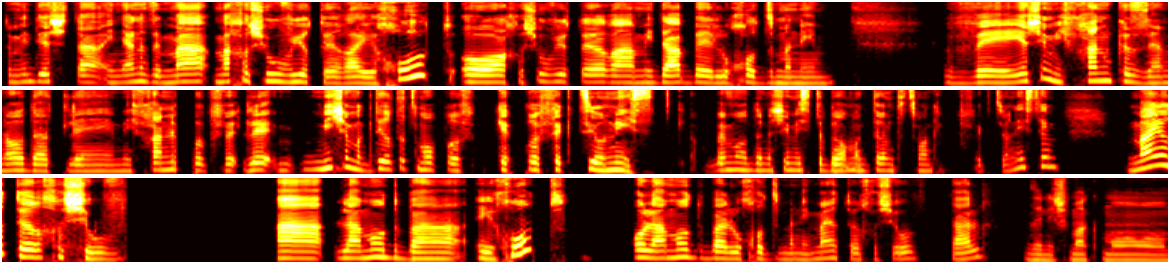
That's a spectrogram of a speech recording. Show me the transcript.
תמיד יש את העניין הזה, מה, מה חשוב יותר, האיכות, או החשוב יותר העמידה בלוחות זמנים. ויש לי מבחן כזה, אני לא יודעת, למבחן לפרפ... למי שמגדיר את עצמו פרפ... כפרפקציוניסט, כי הרבה מאוד אנשים, מסתבר, מגדירים את עצמם כפרפקציוניסטים, מה יותר חשוב? לעמוד באיכות או לעמוד בלוחות זמנים? מה יותר חשוב, טל? זה נשמע כמו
